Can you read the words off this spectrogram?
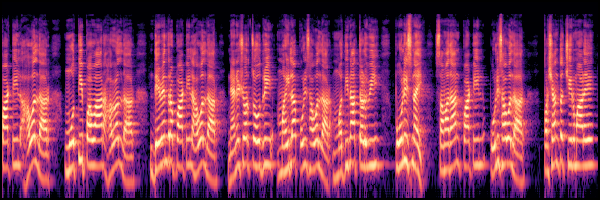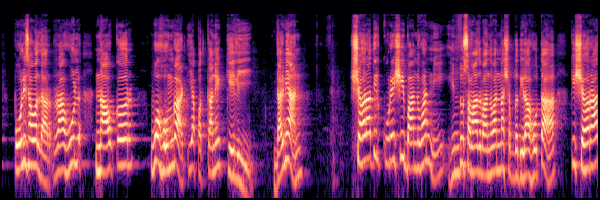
पाटील हवालदार मोती पवार हवालदार देवेंद्र पाटील हवालदार ज्ञानेश्वर चौधरी महिला पोलीस हवालदार मदिना तळवी पोलीस नाईक समाधान पाटील पोलीस हवालदार प्रशांत चिरमाळे पोलीस हवालदार राहुल नावकर व होमगार्ड या पथकाने केली. दरम्यान शहरातील कुरेशी बांधवांनी हिंदू समाज बांधवांना शब्द दिला होता की शहरात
